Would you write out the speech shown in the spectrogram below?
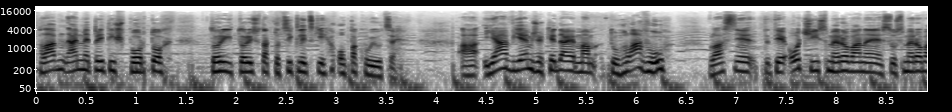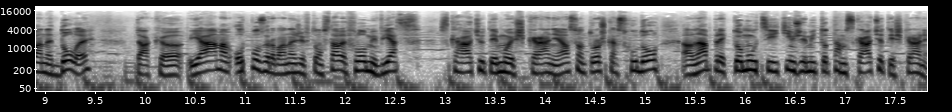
Hlavne najmä pri tých športoch, ktorí, ktorí sú takto cyklicky opakujúce. A ja viem, že keď aj mám tú hlavu vlastne tie oči smerované, sú smerované dole, tak e, ja mám odpozorované, že v tom stave flow mi viac skáču tie moje škrane. Ja som troška schudol, ale napriek tomu cítim, že mi to tam skáče tie škrane.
